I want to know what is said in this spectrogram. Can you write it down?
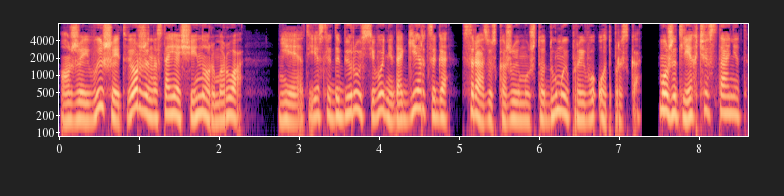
Он же и выше, и тверже настоящей Норы Маруа. Нет, если доберусь сегодня до герцога, сразу скажу ему, что думаю про его отпрыска. Может, легче станет.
